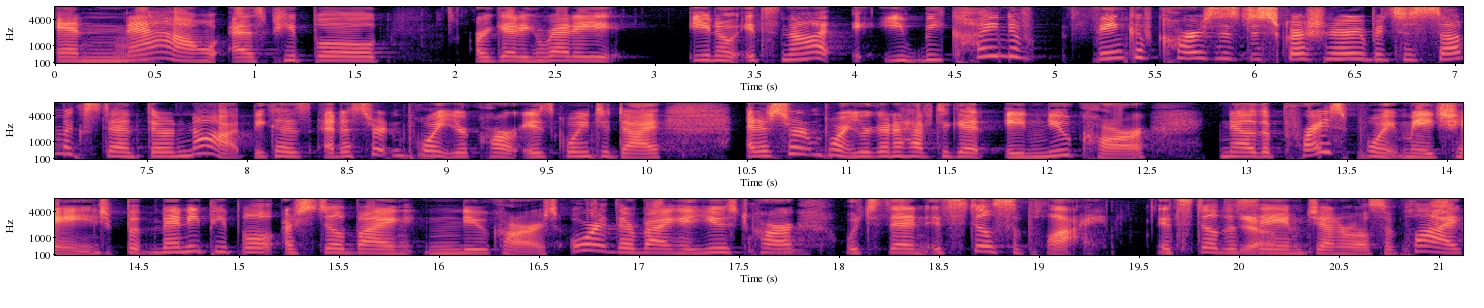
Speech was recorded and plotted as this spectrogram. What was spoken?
And mm-hmm. now as people are getting ready, you know, it's not we kind of think of cars as discretionary, but to some extent they're not because at a certain point your car is going to die. At a certain point, you're going to have to get a new car. Now, the price point may change, but many people are still buying new cars or they're buying a used car, mm-hmm. which then it's still supply. It's still the yeah. same general supply.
